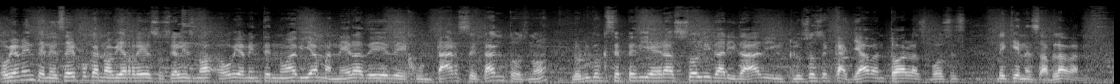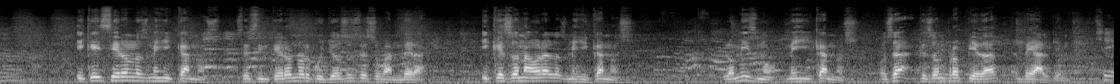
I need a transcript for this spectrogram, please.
Obviamente en esa época no había redes sociales, no, obviamente no había manera de, juntarse tantos, ¿no? Lo único que se pedía era solidaridad e incluso se callaban todas las voces de quienes hablaban. ¿Y qué hicieron los mexicanos? Se sintieron orgullosos de su bandera. ¿Y qué son ahora los mexicanos? Lo mismo, mexicanos. O sea, que son propiedad de alguien. Sí.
